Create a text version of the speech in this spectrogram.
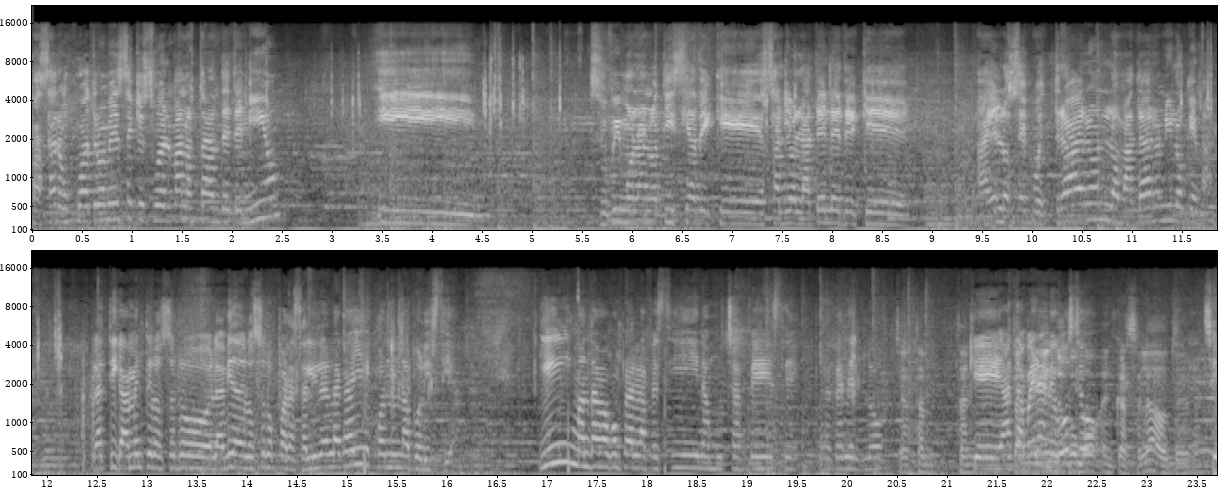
pasaron cuatro meses que sus hermanos estaban detenidos y supimos la noticia de que salió en la tele de que a él lo secuestraron, lo mataron y lo quemaron. Prácticamente nosotros, la vida de nosotros para salir a la calle es cuando anda policía. Y mandaba a comprar a las vecinas muchas veces, por acá en el blog. Ya están, están- Que hasta para viviendo negocio- como encarcelados ustedes. Sí.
